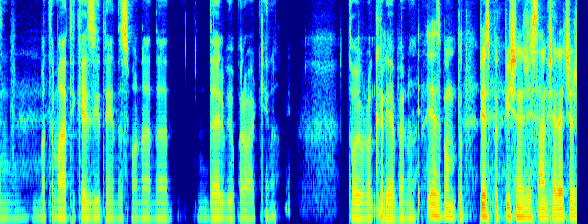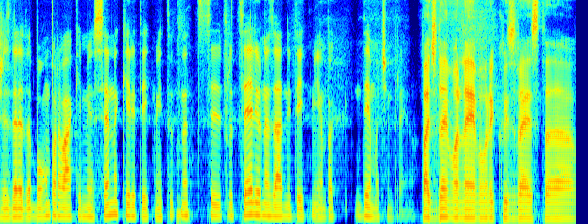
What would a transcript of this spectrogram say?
sem matematike izide in da smo na, na derbi v prvaki. No. To je bilo kar jebeno. Jaz, bom pod, jaz podpišem že sam, če reče, že zdaj, da bom prvak, mi je vse na kjer tekmi, tudi na celju na zadnji tekmi, ampak demo čim prej. No. Pač dajmo ne, bom rekel, izvest uh,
